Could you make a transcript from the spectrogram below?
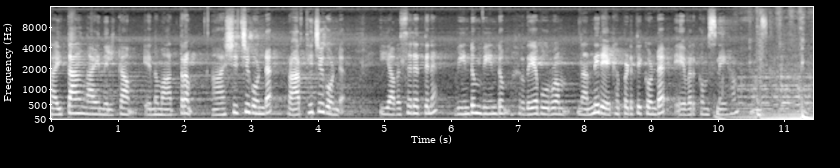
കൈത്താങ്ങായി നിൽക്കാം എന്ന് മാത്രം ആശിച്ചുകൊണ്ട് പ്രാർത്ഥിച്ചുകൊണ്ട് ഈ അവസരത്തിന് വീണ്ടും വീണ്ടും ഹൃദയപൂർവം നന്ദി രേഖപ്പെടുത്തിക്കൊണ്ട് ഏവർക്കും സ്നേഹം. നമസ്കാരം.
